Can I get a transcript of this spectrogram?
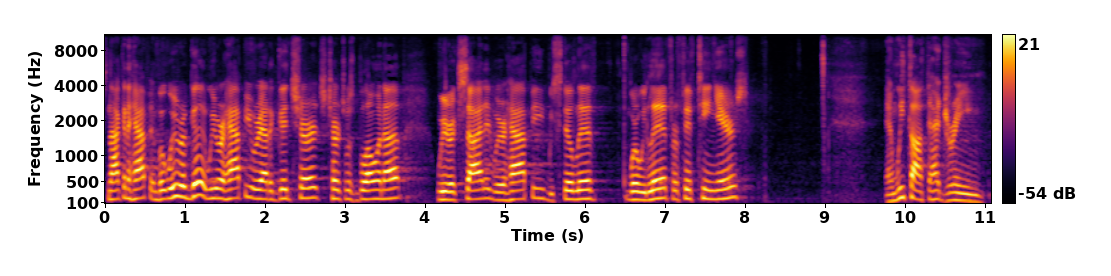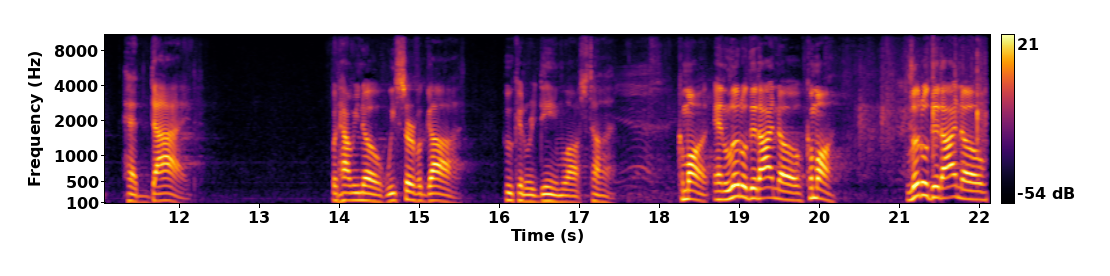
It's not going to happen. But we were good. We were happy. We were at a good church. Church was blowing up. We were excited. We were happy. We still live where we lived for 15 years. And we thought that dream had died. But how we know we serve a God who can redeem lost time. Come on. And little did I know, come on. Little did I know.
